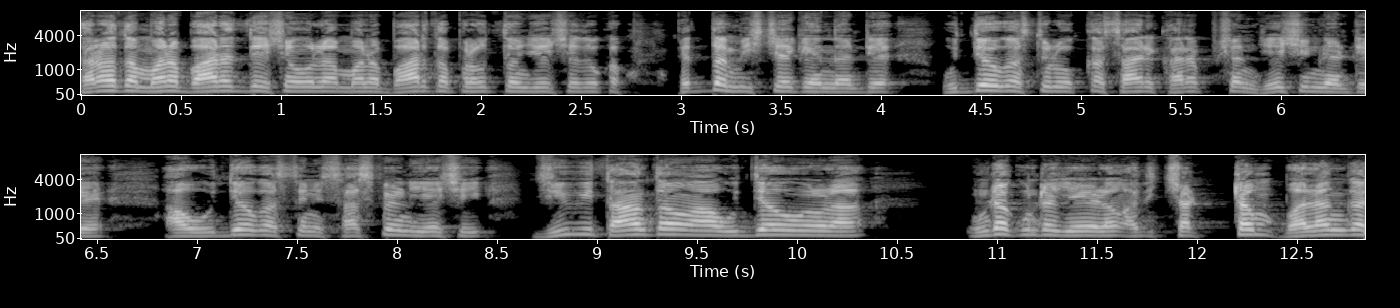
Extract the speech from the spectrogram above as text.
తర్వాత మన భారతదేశంలో మన భారత ప్రభుత్వం చేసేది ఒక పెద్ద మిస్టేక్ ఏంటంటే ఉద్యోగస్తులు ఒక్కసారి కరప్షన్ చేసిందంటే ఆ ఉద్యోగస్తుని సస్పెండ్ చేసి జీవితాంతం ఆ ఉద్యోగంలో ఉండకుండా చేయడం అది చట్టం బలంగా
